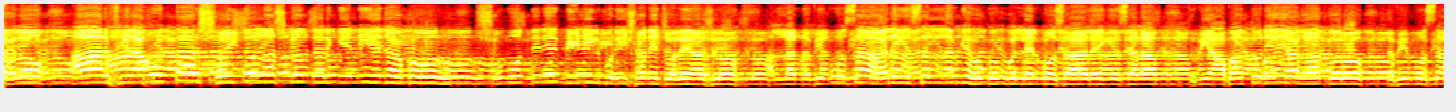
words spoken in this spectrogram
গেল আর ফিরাউন তার সৈন্য লস্করদেরকে নিয়ে যখন সমুদ্রের মিডিল পরিশানে চলে আসলো, আল্লাহ নবী মুসা আলাইহিস সালামকে হুকুম করলেন, মুসা আলাইহিস সালাম, তুমি আবার দরিয়ায় আঘাত করো। নবী মুসা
